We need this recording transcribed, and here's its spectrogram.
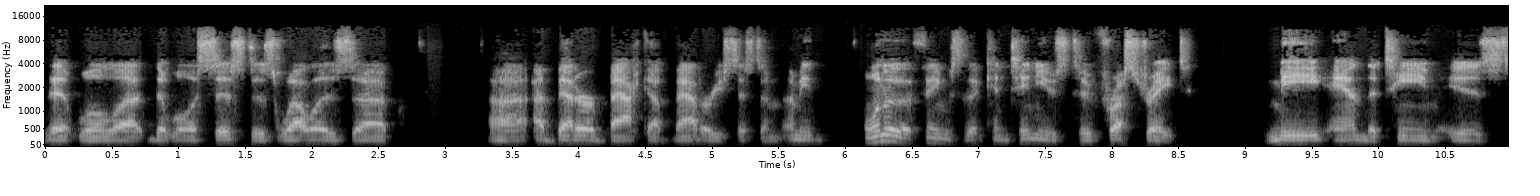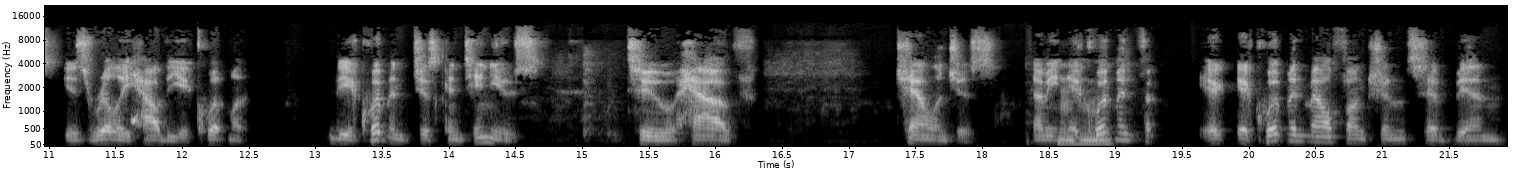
that will uh, that will assist as well as uh, uh, a better backup battery system. I mean, one of the things that continues to frustrate me and the team is is really how the equipment the equipment just continues to have challenges. I mean, mm-hmm. equipment e- equipment malfunctions have been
